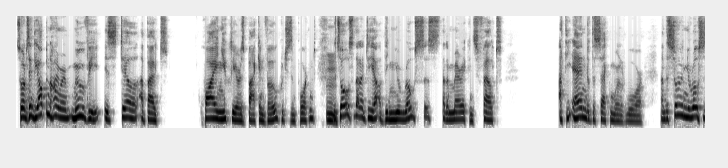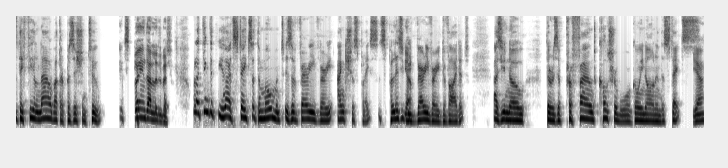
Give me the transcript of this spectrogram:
So I'm saying the Oppenheimer movie is still about why nuclear is back in vogue, which is important. Mm. It's also that idea of the neurosis that Americans felt at the end of the Second World War, and the sort of neurosis they feel now about their position too. Explain that a little bit. Well, I think that the United States at the moment is a very, very anxious place. It's politically Yeah. very, very divided. As you know, there is a profound culture war going on in the States. Yeah.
